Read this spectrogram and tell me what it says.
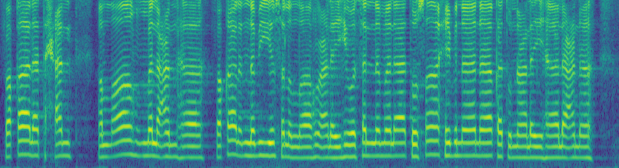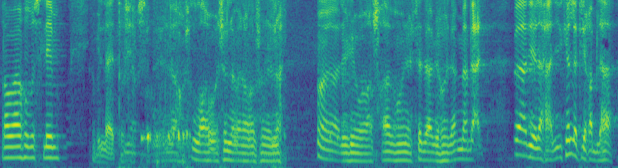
فقالت حل اللهم لعنها فقال النبي صلى الله عليه وسلم لا تصاحبنا ناقة عليها لعنة رواه مسلم. بالله التوفيق. صلى الله وسلم على رسول الله. وعلى اله وأصحابه من اهتدى بهدى. أما بعد فهذه الأحاديث كالتي قبلها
